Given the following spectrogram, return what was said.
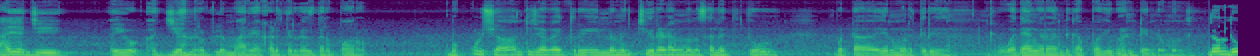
ಹಾಯ್ ಅಜ್ಜಿ. ಅಯ್ಯೋ, ಅಜ್ಜಿ ಅಂದ್ರಪ್ಲೆ ಮಾರಿ ಆ ಕಡೆ ತಿರ್ಗಸ್ದಾರಪ್ಪ ಅವರು. ಬಕ್ಕುಳು ಶಾಂತಿ ಜಾಗ ಐತ್ರಿ, ಇಲ್ಲಿ ನನಗೆ ಚೀರಾಡಂಗೆ ಮನಸ್ಸಲ್ಲತ್ತಿತ್ತು ಬಟ್ ಏನು ಮಾಡ್ತೀರಿ? ಒದ್ಯಾಂಗರ ಅಂತ ಗಪ್ಪಾಗಿ ಹೊಂಟೇನ್ರಿ ಮುಂದೆ. ಇದೊಂದು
